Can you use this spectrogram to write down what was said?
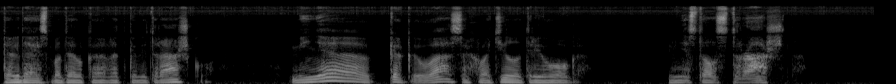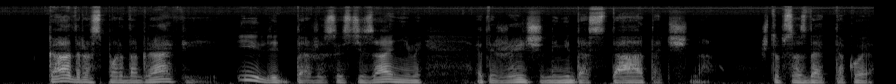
Когда я смотрел короткометражку, меня, как и вас, охватила тревога. Мне стало страшно. Кадров с порнографией или даже с истязаниями этой женщины недостаточно чтобы создать такое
